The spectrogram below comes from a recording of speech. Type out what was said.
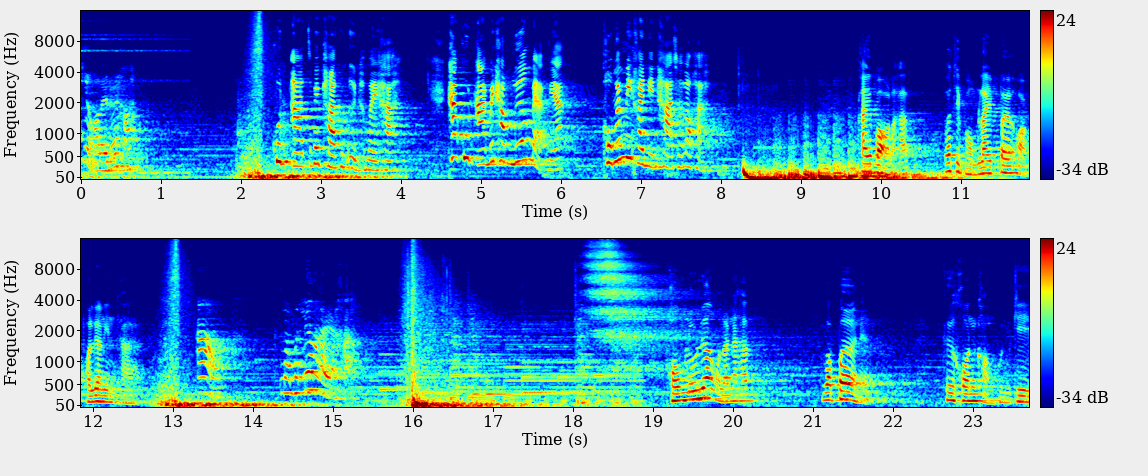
เกี่ยวอะไรด้วยคะ คุณอาร์ตจะไปพาคนอื่นทำไมคะ ถ้าคุณอาร์ตไม่ทำเรื่องแบบเนี้ย คงไม่มีใครนินทาฉันหรอกค่ะ ใครบอกล่ะครับ ว่าที่ผมไล่เปอร์ออกเพราะเรื่องนินทา อ้าวเรามันเรื่องอะไรอะคะ ผมรู้เรื่องหมดแล้วนะครับ ว่าเปอร์เนี่ยคือคนของคุณกี้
